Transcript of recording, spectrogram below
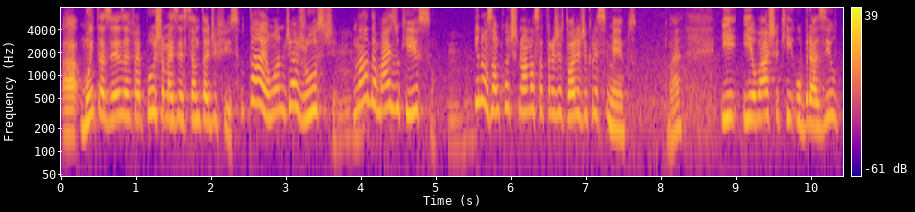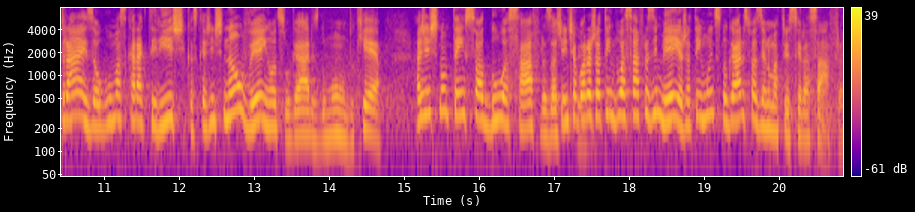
Ah, muitas vezes a gente fala, puxa, mas esse ano está difícil. Tá, é um ano de ajuste, uhum. nada mais do que isso. Uhum. E nós vamos continuar nossa trajetória de crescimento. Né? E, e, eu acho que o Brasil traz algumas características que a gente não vê em outros lugares do mundo, que é a gente não tem só duas safras, a gente agora já tem duas safras e meia, já tem muitos lugares fazendo uma terceira safra.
